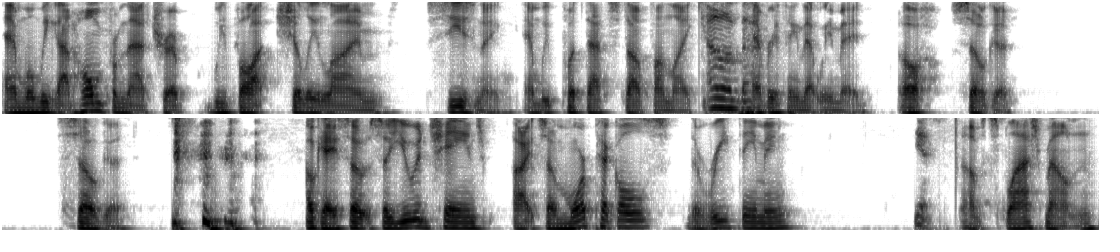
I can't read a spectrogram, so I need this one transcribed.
And when we got home from that trip, we bought chili lime seasoning, and we put that stuff on like that. everything that we made. Oh, so good. So good. okay, so so you would change all right, so more pickles, the retheming yes. of Splash Mountain.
